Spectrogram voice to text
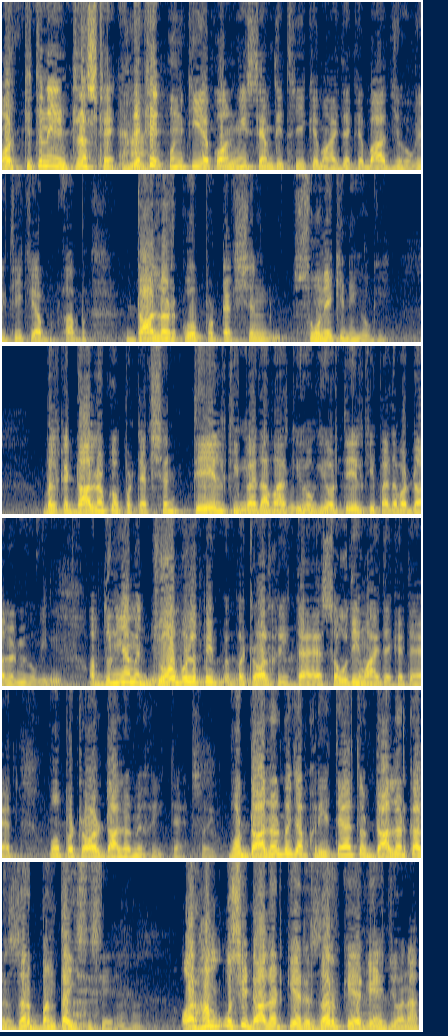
और कितने इंटरेस्ट है। हाँ। देखिए उनकी इकोनॉमी 73 के माहे के बाद जो हो गई थी कि अब अब डॉलर को प्रोटेक्शन सोने की नहीं होगी बल्कि डॉलर को प्रोटेक्शन तेल की पैदावार की होगी और तेल की पैदावार डॉलर में होगी। अब दुनिया में जो मुल्क भी पेट्रोल खरीदता है सऊदी माहे के तहत वो पेट्रोल डॉलर में खरीदता है। वो डॉलर में जब खरीदता है तो डॉलर का रिज़र्व बनता ही इसी से। है। और हम उसी डॉलर के रिज़र्व के अगेंस्ट जो है ना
